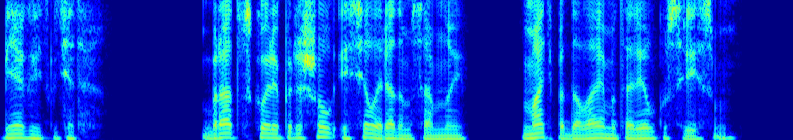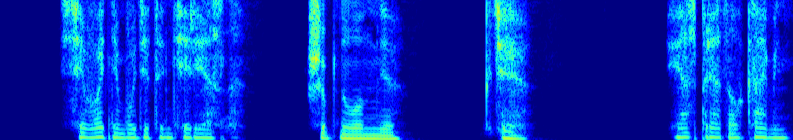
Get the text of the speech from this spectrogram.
Бегает где-то». Брат вскоре пришел и сел рядом со мной. Мать подала ему тарелку с рисом. «Сегодня будет интересно», — шепнул он мне. «Где?» «Я спрятал камень».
